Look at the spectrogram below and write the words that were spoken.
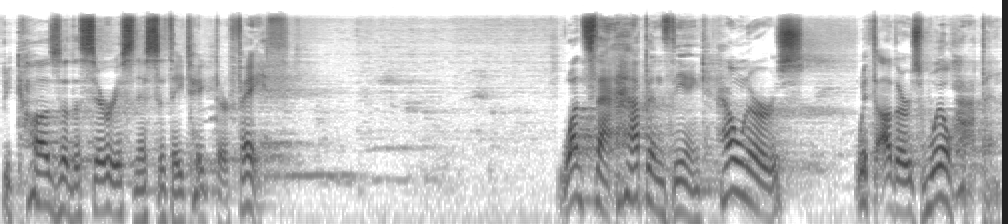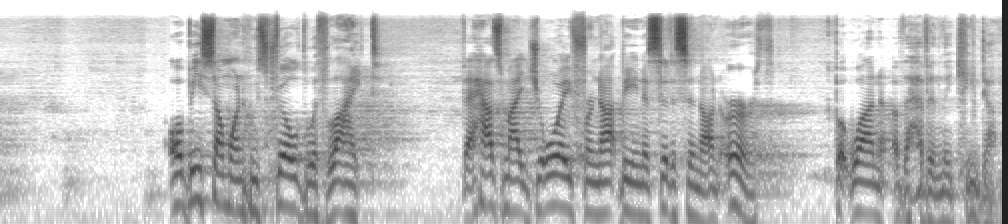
because of the seriousness that they take their faith. Once that happens, the encounters with others will happen. I'll be someone who's filled with light, that has my joy for not being a citizen on earth, but one of the heavenly kingdom.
